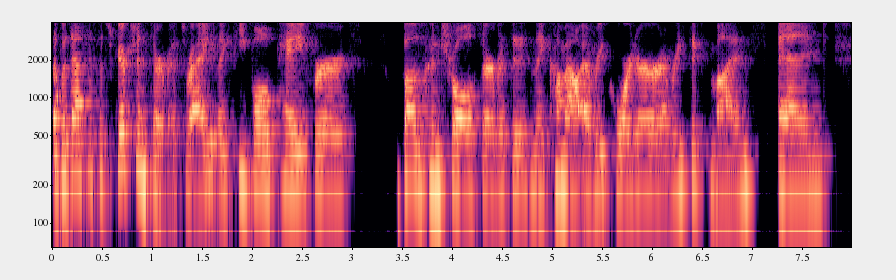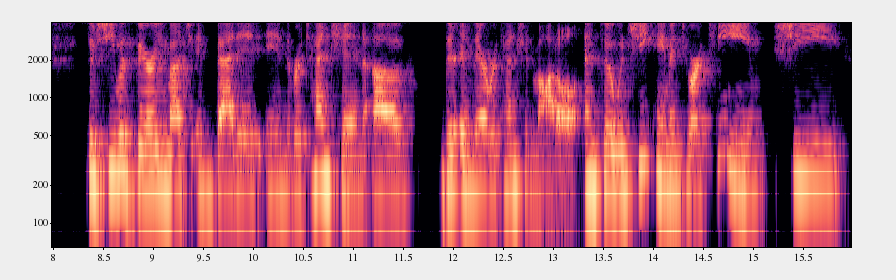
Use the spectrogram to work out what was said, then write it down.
but that's a subscription service, right? Like people pay for bug control services and they come out every quarter or every six months. And so she was very much embedded in the retention of their in their retention model. And so when she came into our team, she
